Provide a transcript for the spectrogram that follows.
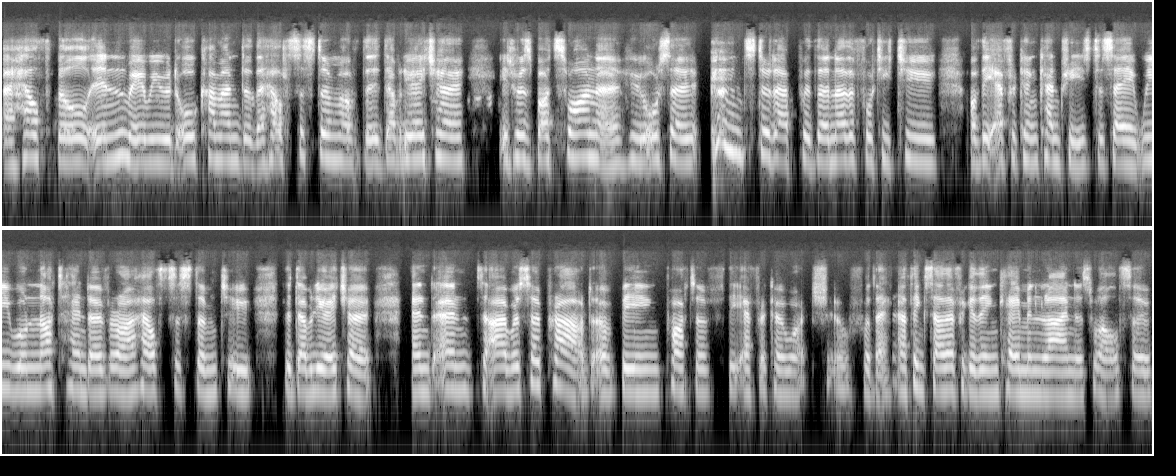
a health bill in where we would all come under the health system of the WHO. It was Botswana who also stood up with another 42 of the African countries to say we will not hand over our health system to the WHO. And, and I was so proud of being part of the Africa Watch uh, for that. I think South Africa then came in line as well. So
